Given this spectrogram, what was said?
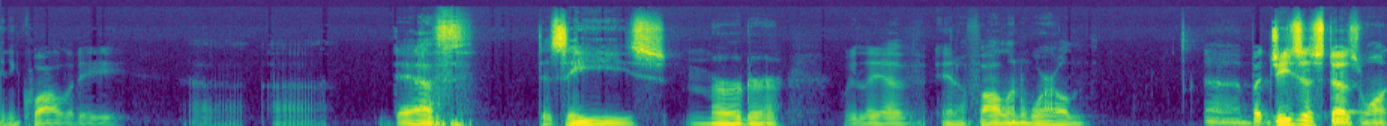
inequality, uh, uh, death, disease, murder. We live in a fallen world. Uh, but Jesus does want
